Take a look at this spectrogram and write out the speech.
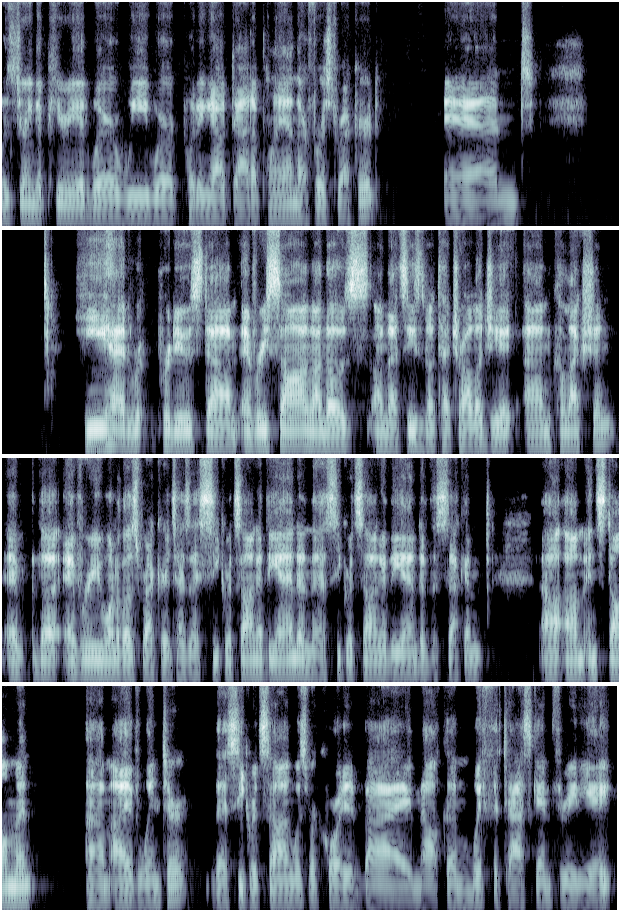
was during a period where we were putting out Dada Plan, our first record, and he had re- produced um, every song on those on that seasonal tetralogy um, collection. the every one of those records has a secret song at the end, and the secret song at the end of the second uh, um, installment, um, "Eye of Winter." The secret song was recorded by Malcolm with the Tascam 388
